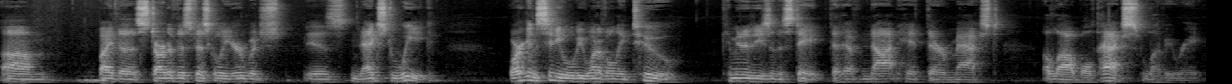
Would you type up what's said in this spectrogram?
Um, by the start of this fiscal year, which is next week, Oregon City will be one of only two communities in the state that have not hit their maxed allowable tax levy rate.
